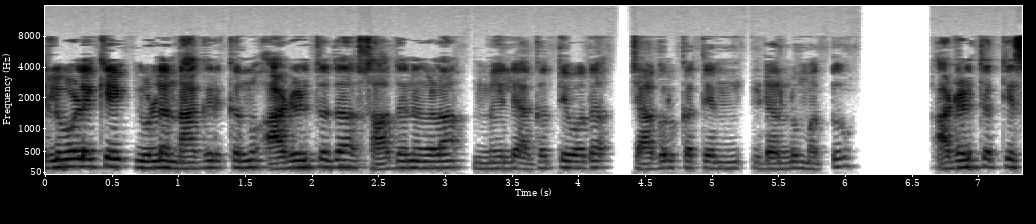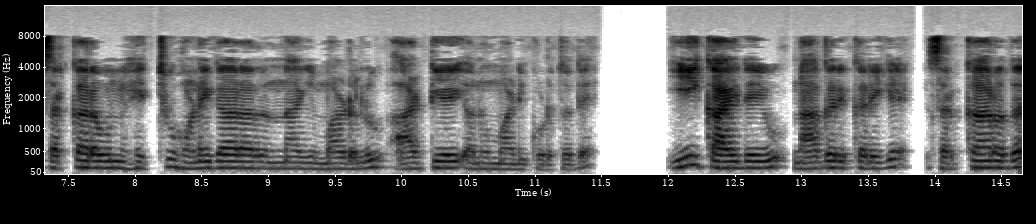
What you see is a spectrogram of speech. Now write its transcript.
ತಿಳುವಳಿಕೆಯುಳ್ಳ ನಾಗರಿಕನು ಆಡಳಿತದ ಸಾಧನಗಳ ಮೇಲೆ ಅಗತ್ಯವಾದ ಜಾಗರೂಕತೆಯನ್ನು ಇಡಲು ಮತ್ತು ಆಡಳಿತಕ್ಕೆ ಸರ್ಕಾರವನ್ನು ಹೆಚ್ಚು ಹೊಣೆಗಾರರನ್ನಾಗಿ ಮಾಡಲು ಆರ್ ಟಿ ಐ ಅನುವು ಮಾಡಿಕೊಡುತ್ತದೆ. ಈ ಕಾಯ್ದೆಯು ನಾಗರಿಕರಿಗೆ ಸರ್ಕಾರದ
